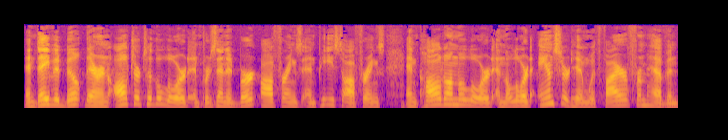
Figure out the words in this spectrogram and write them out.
And David built there an altar to the Lord and presented burnt offerings and peace offerings and called on the Lord, and the Lord answered him with fire from heaven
